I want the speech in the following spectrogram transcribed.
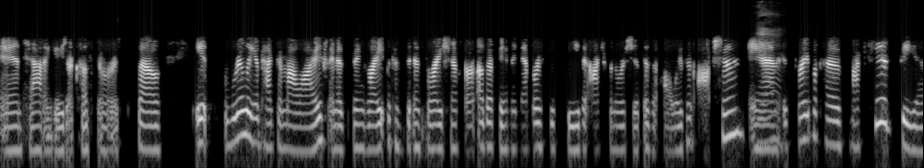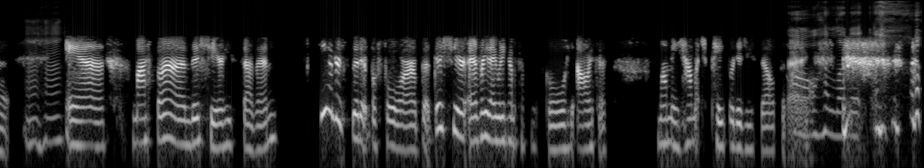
and how to engage our customers. So it's really impacted my life, and it's been great because it's an inspiration for other family members to see that entrepreneurship isn't always an option. And yeah. it's great because my kids see it. Mm-hmm. And my son this year, he's seven. He understood it before, but this year, every day when he comes home from school, he always says, Mommy, how much paper did you sell today? Oh, I love it.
